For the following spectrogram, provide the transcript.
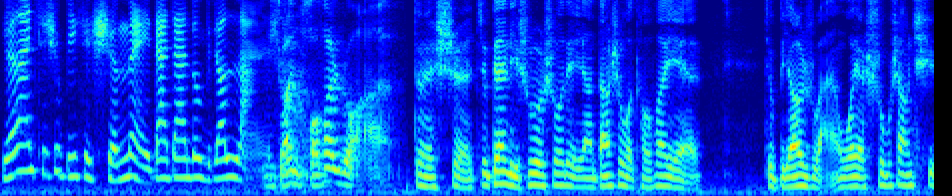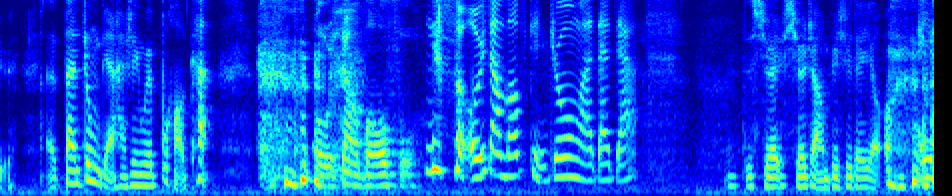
原来其实比起审美，大家都比较懒，主要你头发软，对，是就跟李叔叔说的一样，当时我头发也就比较软，我也梳不上去。呃，但重点还是因为不好看。偶像包袱。偶像包袱挺重啊，大家。这学学长必须得有。哎呦，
